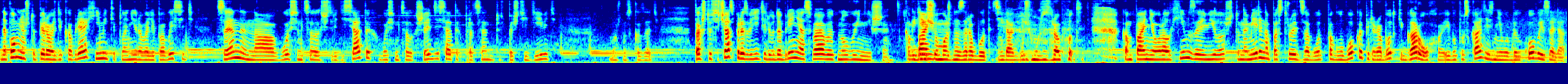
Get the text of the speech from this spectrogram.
Напомню, что 1 декабря химики планировали повысить цены на 8,4-8,6%, то есть почти 9%, можно сказать. Так что сейчас производители удобрений осваивают новые ниши. Компания... Где еще можно заработать. Да, где еще можно заработать. Компания Уралхим заявила, что намерена построить завод по глубокой переработке гороха и выпускать из него белковый изолят.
